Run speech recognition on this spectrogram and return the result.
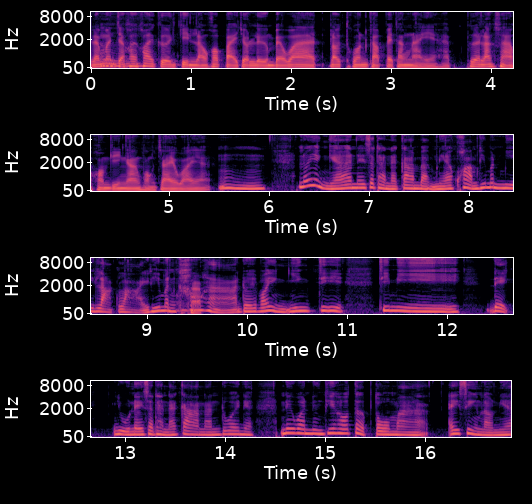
แล้วมันจะค่อยๆ เกินกินเราเข้าไปจนลืมไปว่าเราทวนกลับไปทางไหนอะครับเพื่อรักษาความดีงามของใจไว้อะอืมแล้วอย่างเงี้ยในสถานการณ์แบบเนี้ยความที่มันมีหลากหลายที่มันเข้าครับหา โดยเฉพาะอย่างยิ่งที่ที่มีเด็กอยู่ในสถานการณ์นั้นด้วยเนี่ย ในวันหนึ่งที่เขาเติบโตมาไอ้สิ่งเหล่านี้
